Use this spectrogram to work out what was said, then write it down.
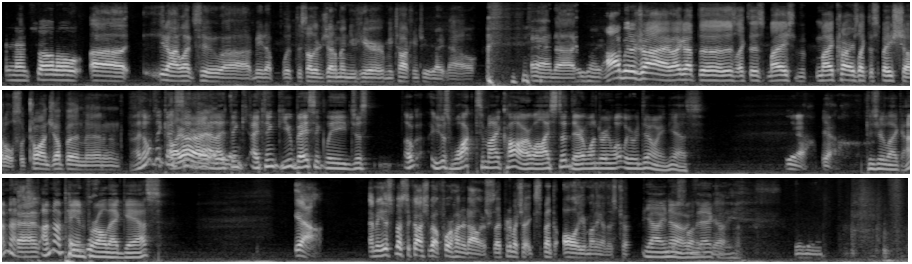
And so, uh, you know, I went to uh, meet up with this other gentleman you hear me talking to right now. and uh, he's like, "I'm gonna drive. I got the this like this. My my car is like the space shuttle. So come on, jump in, man." And I don't think I said that. I think I think you basically just oh, you just walked to my car while I stood there wondering what we were doing. Yes, yeah, yeah. because you're like, I'm not And- I'm not paying for all that gas. Yeah. I mean, this must have cost you about four hundred dollars because I pretty much like, spent all your money on this trip. Yeah, I know That's funny, exactly.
